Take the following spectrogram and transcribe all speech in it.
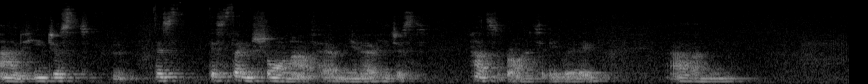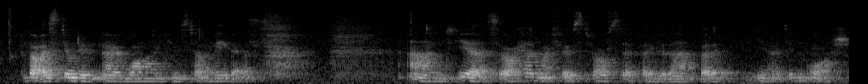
And he just, this, this thing shone out of him, you know, he just had sobriety really. Um, but I still didn't know why he was telling me this. And yeah, so I had my first 12 step over that, but you know, it didn't wash.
